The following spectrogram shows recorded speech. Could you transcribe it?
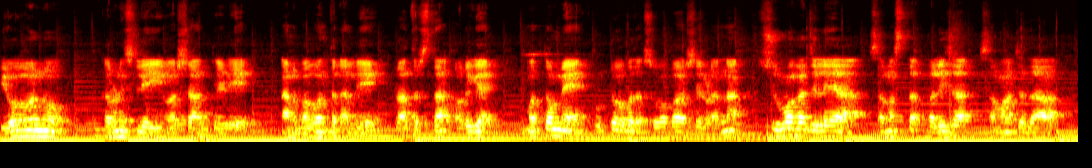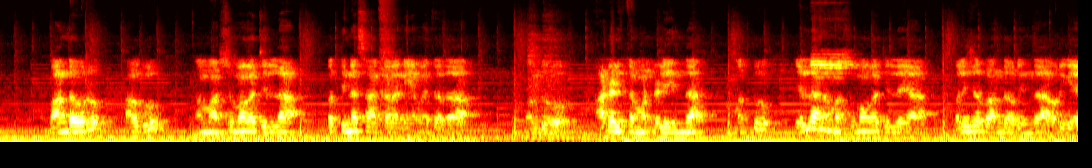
ಯೋಗವನ್ನು ಕರುಣಿಸಲಿ ಈ ವರ್ಷ ಅಂತೇಳಿ ನಾನು ಭಗವಂತನಲ್ಲಿ ಪ್ರಾರ್ಥಿಸ್ತಾ ಅವರಿಗೆ ಮತ್ತೊಮ್ಮೆ ಹುಟ್ಟುಹಬ್ಬದ ಶುಭಾಶಯಗಳನ್ನ ಶಿವಮೊಗ್ಗ ಜಿಲ್ಲೆಯ ಸಮಸ್ತ ಫಲಿಜ ಸಮಾಜದ ಬಾಂಧವರು ಹಾಗೂ ನಮ್ಮ ಶಿವಮೊಗ್ಗ ಜಿಲ್ಲಾ ಪತ್ತಿನ ಸಹಕಾರ ನಿಯಮಿತದ ಒಂದು ಆಡಳಿತ ಮಂಡಳಿಯಿಂದ ಮತ್ತು ಎಲ್ಲ ನಮ್ಮ ಶಿವಮೊಗ್ಗ ಜಿಲ್ಲೆಯ ಬಲಿಜ ಬಾಂಧವರಿಂದ ಅವರಿಗೆ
